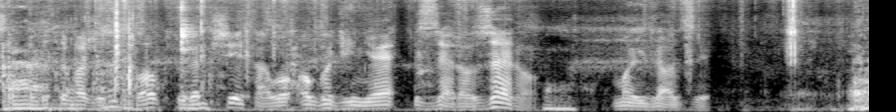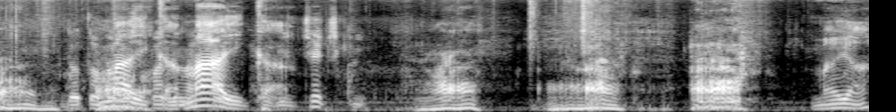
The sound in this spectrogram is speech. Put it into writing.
To towarzystwo, które przyjechało o godzinie 00. Moi drodzy. Do towarzystwa Majka, do naszej Majka. Wilczyczki. Maja.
